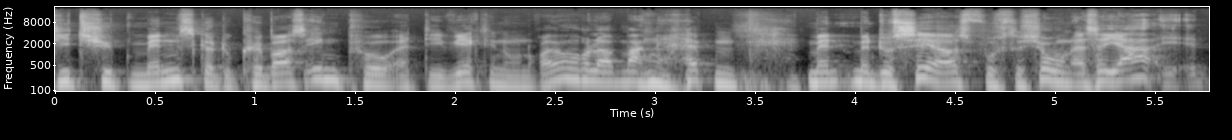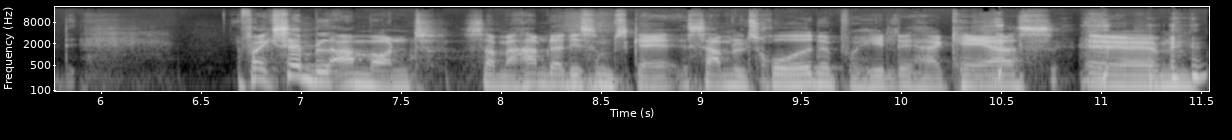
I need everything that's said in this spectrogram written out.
de type mennesker, du køber også ind på, at de er virkelig nogle røvhuller, mange af dem. Men, men du ser også frustration. Altså, jeg... For eksempel Armand, som er ham, der ligesom skal samle trådene på hele det her kaos. øhm,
